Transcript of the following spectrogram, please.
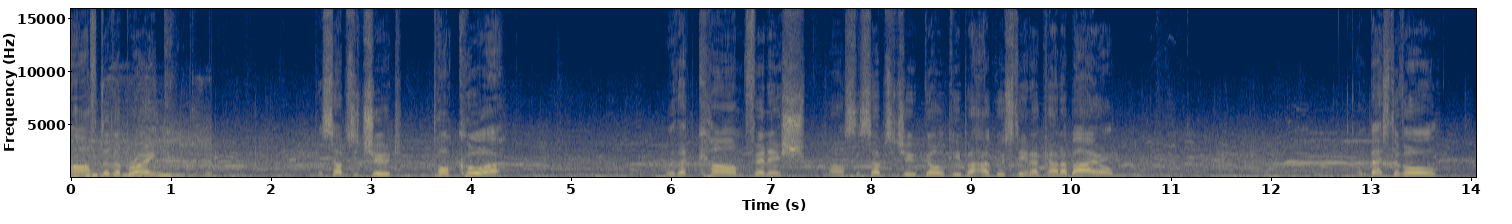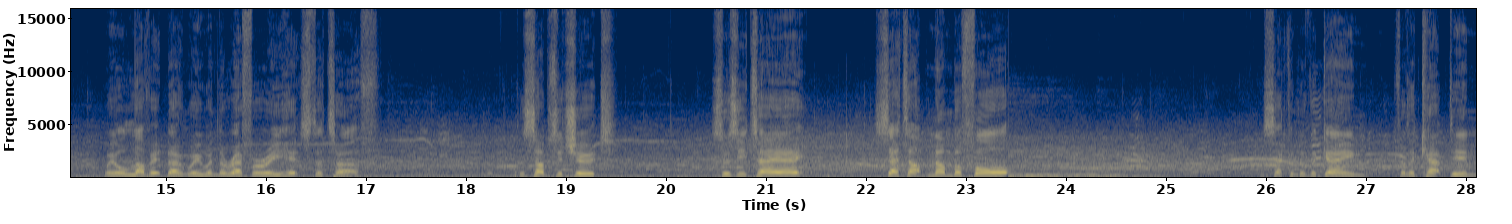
after the break. The substitute Pokua with a calm finish past the substitute goalkeeper Agustina Caraballo. And best of all, we all love it, don't we, when the referee hits the turf. The substitute, Susi Teye, set up number four. The second of the game for the captain,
